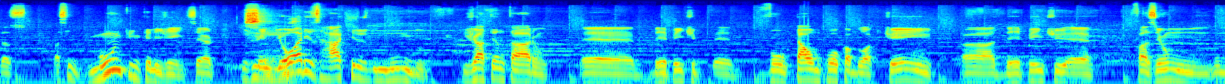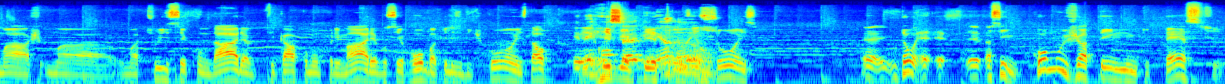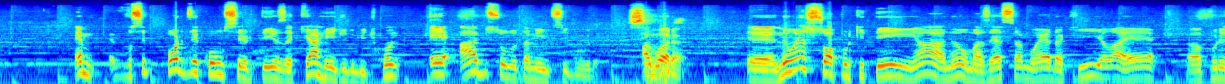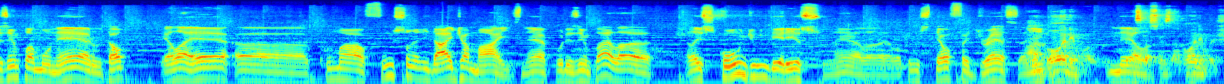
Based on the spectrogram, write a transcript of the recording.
das assim, muito inteligente, certo? Os Sim. melhores hackers do mundo já tentaram, é, de repente, é, voltar um pouco a blockchain, uh, de repente é, fazer um, uma, uma, uma tree secundária, ficar como primária, você rouba aqueles bitcoins e tal, e é, reverter transações. É, então, é, é, é, assim, como já tem muito teste, é, você pode dizer com certeza que a rede do Bitcoin é absolutamente segura. Sim. Agora, é, não é só porque tem, ah, não, mas essa moeda aqui, ela é, uh, por exemplo, a Monero e tal, ela é uh, com uma funcionalidade a mais, né? Por exemplo, ah, ela, ela esconde o endereço, né? Ela, ela tem um stealth address ali Anônimo, nela. transações anônimas.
